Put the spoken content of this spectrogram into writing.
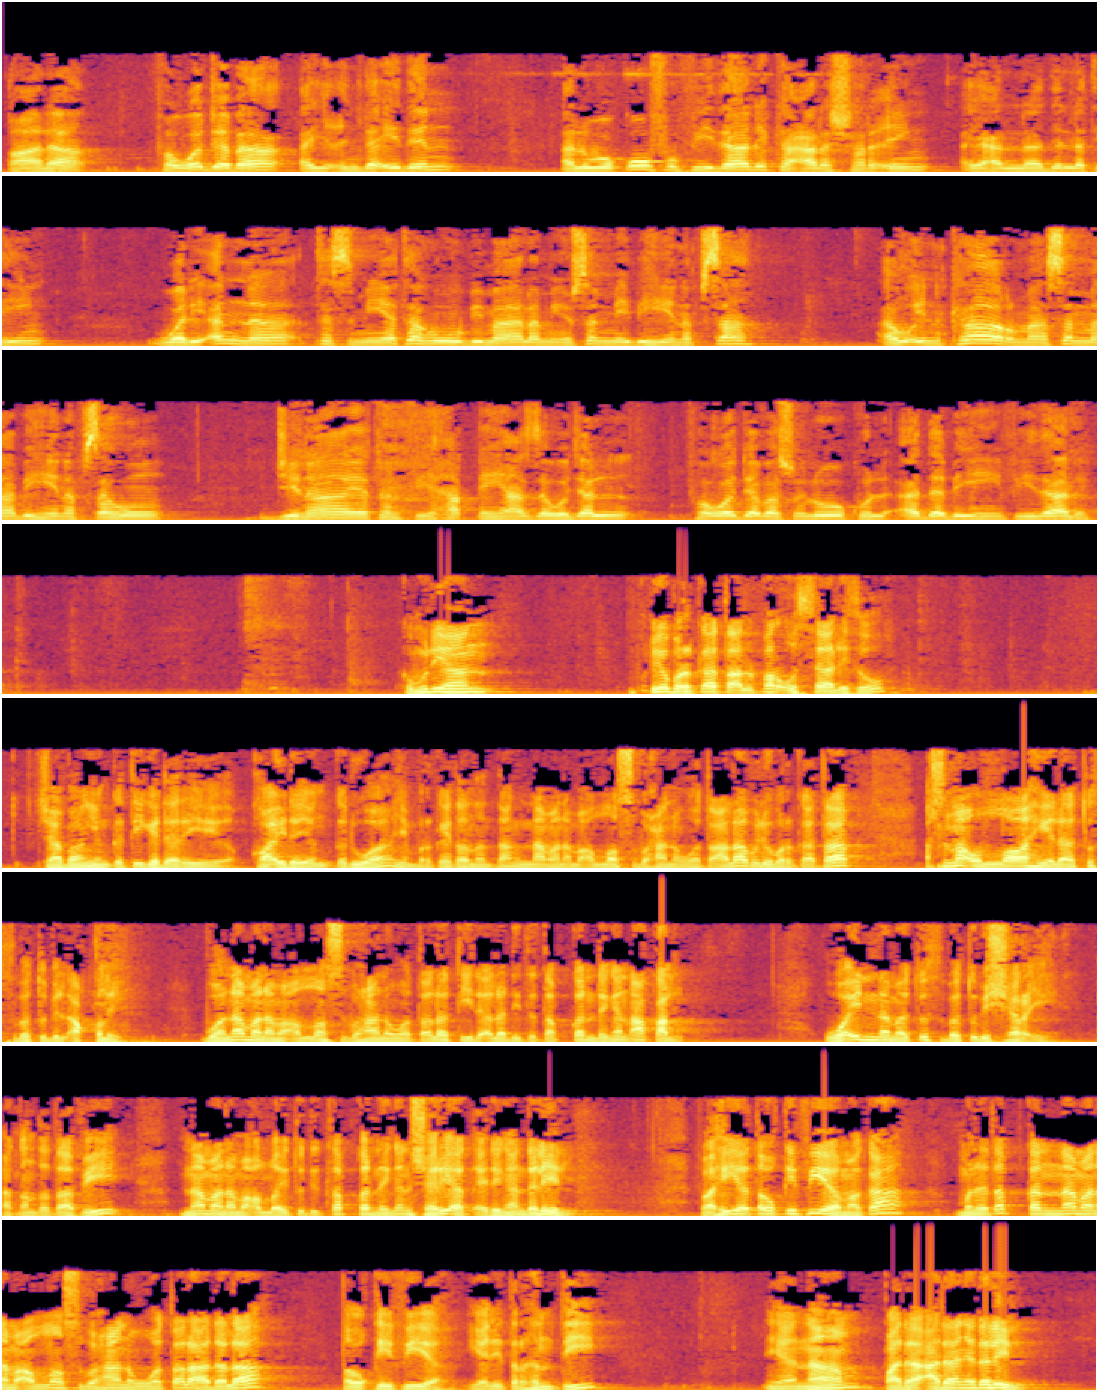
قال فوجب أي عندئذ الوقوف في ذلك على الشرع أي على الأدلة ولأن تسميته بما لم يسمي به نفسه أو إنكار ما سمى به نفسه جناية في حقه عز وجل فوجب سلوك الأدب في ذلك Kemudian beliau berkata al-far'u tsalitsu cabang yang ketiga dari kaidah yang kedua yang berkaitan tentang nama-nama Allah Subhanahu wa taala beliau berkata asmaullahi la tuthbatu bil aqli bahwa nama-nama Allah Subhanahu wa taala tidaklah ditetapkan dengan akal wa innama tuthbatu bisyar'i akan tetapi nama-nama Allah itu ditetapkan dengan syariat eh, dengan dalil fahiyya tauqifiyah maka menetapkan nama-nama Allah Subhanahu wa taala adalah tauqifiyah, yakni terhenti ya nam pada adanya dalil.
